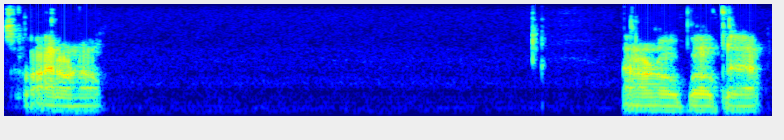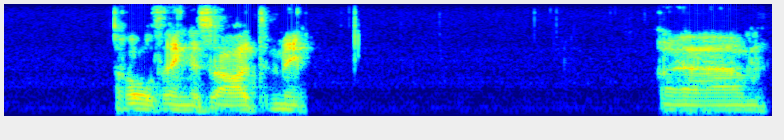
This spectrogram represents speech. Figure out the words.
So I don't know. I don't know about that. The whole thing is odd to me. Um,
